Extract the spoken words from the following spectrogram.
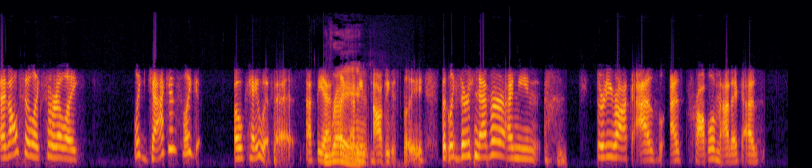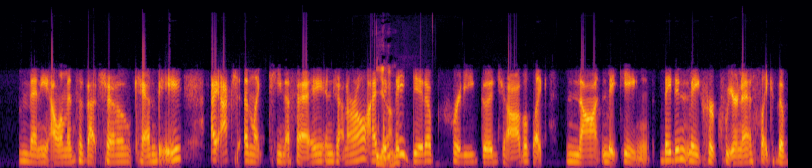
And also like sort of like like jack is like okay with it at the end like i mean obviously. But like there's never i mean 30 rock as as problematic as many elements of that show can be i actually and like tina fey in general i Yeah. think they did a pretty good job of like not making they didn't make her queerness like the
